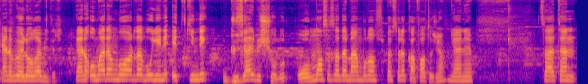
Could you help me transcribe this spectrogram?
Yani böyle olabilir. Yani umarım bu arada bu yeni etkinlik güzel bir şey olur. Olmazsa da ben buradan Supercell'e kafa atacağım. Yani zaten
